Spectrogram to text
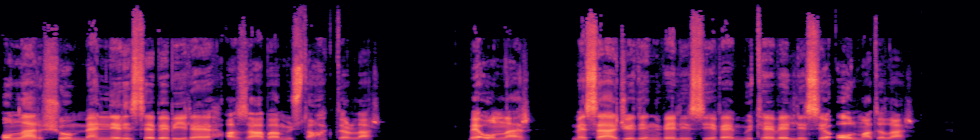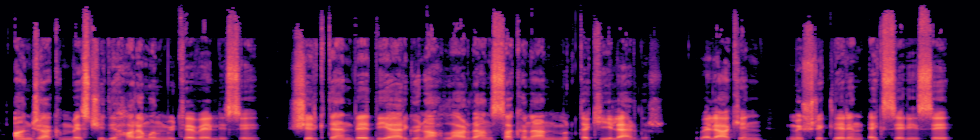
Onlar şu menleri sebebiyle azaba müstahaktırlar. Ve onlar, mesacidin velisi ve mütevellisi olmadılar. Ancak Mescid-i Haram'ın mütevellisi, şirkten ve diğer günahlardan sakınan müttakilerdir. Velakin, müşriklerin ekserisi,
